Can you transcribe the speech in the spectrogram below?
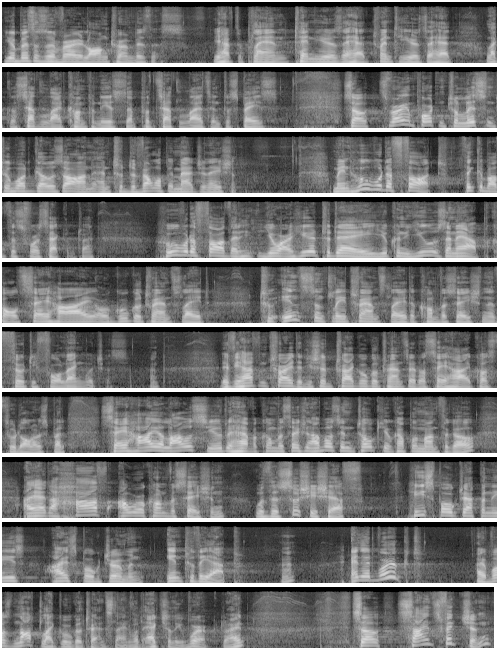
your business is a very long term business. You have to plan 10 years ahead, 20 years ahead, like the satellite companies that put satellites into space. So it's very important to listen to what goes on and to develop imagination. I mean, who would have thought, think about this for a second, right? Who would have thought that you are here today, you can use an app called Say Hi or Google Translate to instantly translate a conversation in 34 languages? If you haven't tried it, you should try Google Translate or Say Hi. It costs $2. But Say Hi allows you to have a conversation. I was in Tokyo a couple months ago. I had a half hour conversation with the sushi chef. He spoke Japanese, I spoke German into the app. And it worked. It was not like Google Translate, but actually worked, right? So, science fiction,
